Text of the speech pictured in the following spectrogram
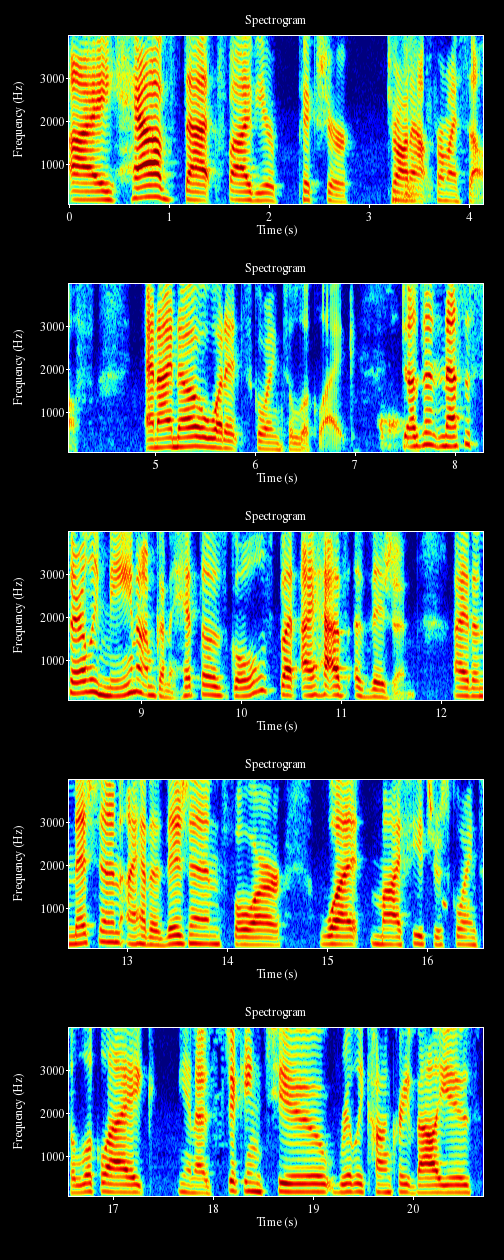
I have that five year picture drawn out for myself, and I know what it's going to look like doesn't necessarily mean I'm going to hit those goals, but I have a vision. I have a mission. I have a vision for what my future is going to look like, you know, sticking to really concrete values.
